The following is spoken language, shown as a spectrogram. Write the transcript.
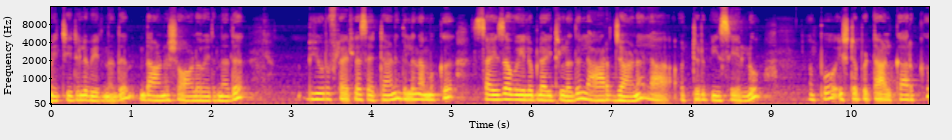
മെറ്റീരിയൽ വരുന്നത്. ഇതാണ് ഷോൾ വരുന്നത്. ബ്യൂട്ടിഫുൾ ആയിട്ടുള്ള സെറ്റാണ് ഇതിൽ നമുക്ക് സൈസ് അവൈലബിൾ ആയിട്ടുള്ളത് ലാർജാണ് ലാ ഒറ്റൊരു പീസേ ഉള്ളൂ. അപ്പോൾ ഇഷ്ടപ്പെട്ട ആൾക്കാർക്ക്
